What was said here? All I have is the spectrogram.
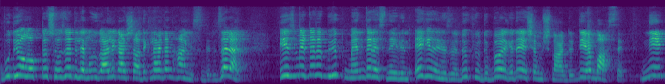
Bu diyalogda söz edilen uygarlık aşağıdakilerden hangisidir? Zeren, İzmir'de ve Büyük Menderes Nehri'nin Ege Denizi'ne döküldüğü bölgede yaşamışlardır diye bahsetti. Nil,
